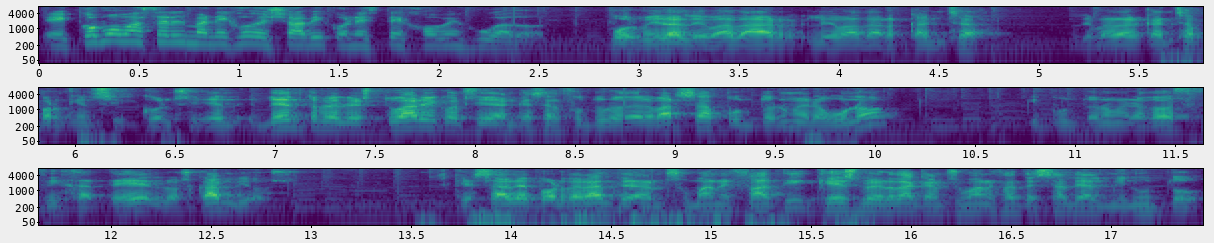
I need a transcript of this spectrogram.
Eh, ¿Cómo va a ser el manejo de Xavi con este joven jugador? Pues mira, le va a dar, le va a dar cancha le va a dar cancha porque dentro del vestuario consideran que es el futuro del Barça, punto número uno. Y punto número dos, fíjate los cambios. Es que sale por delante de Ansumane Fati, que es verdad que Ansumane Fati sale al minuto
